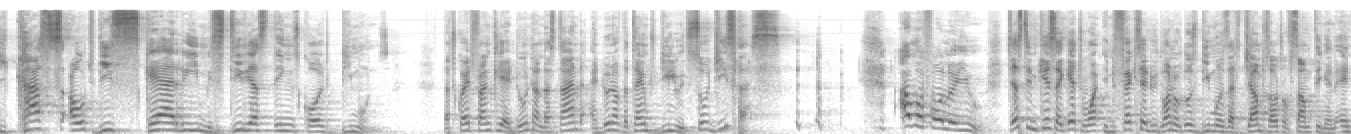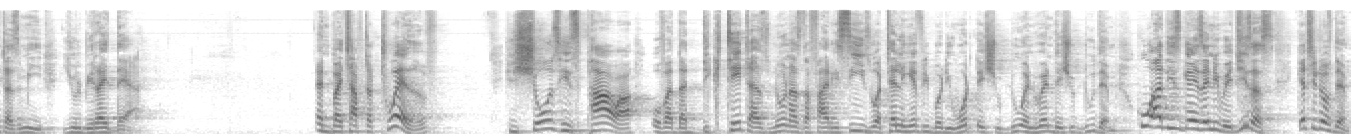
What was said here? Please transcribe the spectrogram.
he casts out these scary, mysterious things called demons that, quite frankly, I don't understand, I don't have the time to deal with. So, Jesus. I will follow you. Just in case I get infected with one of those demons that jumps out of something and enters me, you'll be right there. And by chapter 12, he shows his power over the dictators known as the Pharisees who are telling everybody what they should do and when they should do them. Who are these guys anyway? Jesus, get rid of them.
